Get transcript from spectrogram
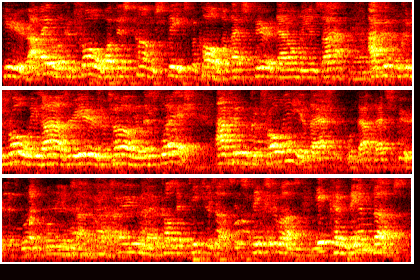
hear. I'm able to control what this tongue speaks because of that spirit down on the inside. I couldn't control these eyes or ears or tongue or this flesh. I couldn't control any of that without that spirit that's dwelling on the inside of us. Because it teaches us, it speaks to us, it condemns us.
